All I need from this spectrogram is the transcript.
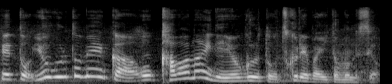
えっとヨーグルトメーカーを買わないでヨーグルトを作ればいいと思うんですよ。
